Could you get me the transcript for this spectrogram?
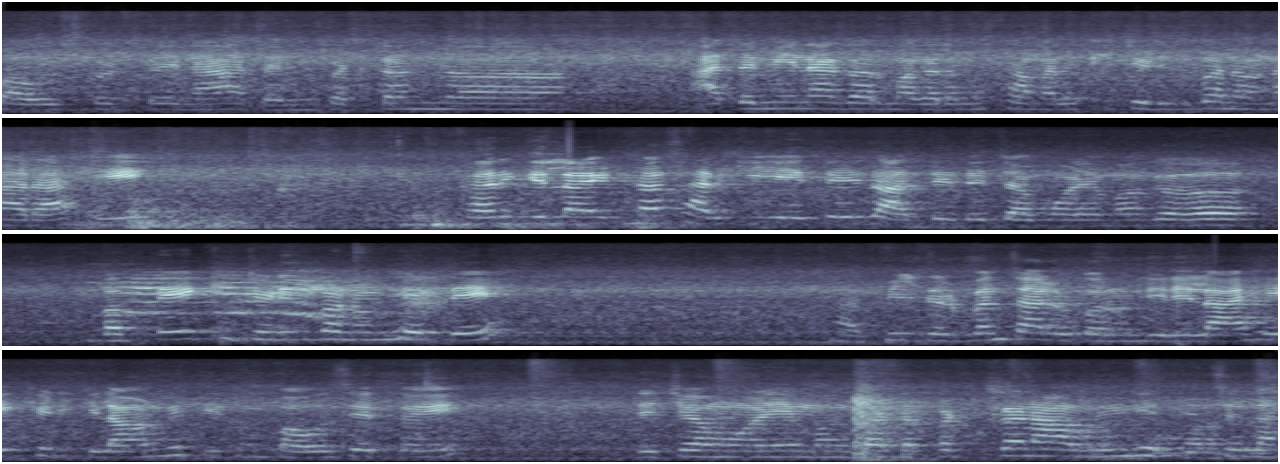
पाऊस पडतोय ना आता मी पटकन आता मी ना गरमागरमच आम्हाला खिचडीच बनवणार आहे. सारखी की लाइट ना सारखी येते जाते त्याच्यामुळे मग बघते खिचडीच बनवून घेते. फिल्टर पण चालू करून दिलेला आहे खिडकी लावून घेते इथून पाऊस येतोय. त्याच्यामुळे मग आता पटकन आवरून घेते चला.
